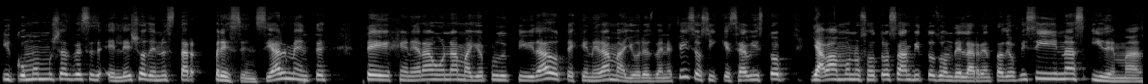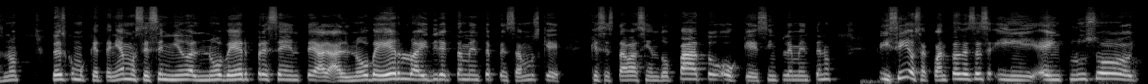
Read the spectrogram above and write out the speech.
Y como muchas veces el hecho de no estar presencialmente te genera una mayor productividad o te genera mayores beneficios y que se ha visto, ya vamos a otros ámbitos donde la renta de oficinas y demás, ¿no? Entonces, como que teníamos ese miedo al no ver presente, al, no verlo ahí directamente, pensamos que, que se estaba haciendo pato o que simplemente no. Y sí, o sea, cuántas veces, y, e incluso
